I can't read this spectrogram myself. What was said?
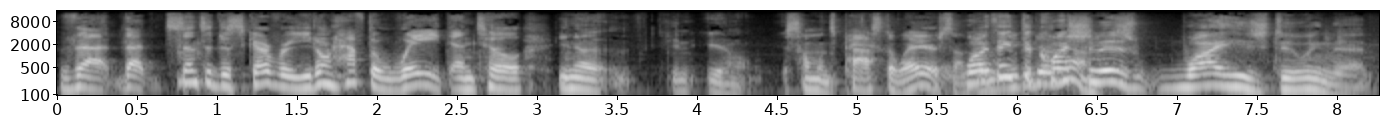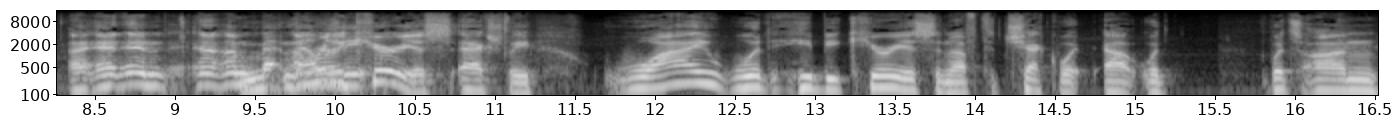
that that sense of discovery. You don't have to wait until you know you, you know someone's passed away or something. Well, I think the can do it question is why he's doing that, uh, and and, and I'm, Me- I'm really curious. Actually, why would he be curious enough to check what out what what's on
